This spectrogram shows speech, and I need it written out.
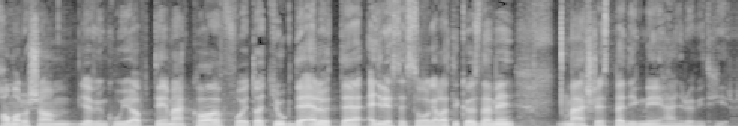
hamarosan jövünk újabb témákkal, folytatjuk, de előtte egyrészt egy szolgálati közlemény, másrészt pedig néhány rövid hír.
